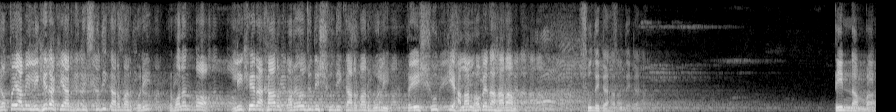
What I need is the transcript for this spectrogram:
যতই আমি লিখে রাখি, আর যদি সুদি কারবার করি, তো বলেন তো, লিখে রাখার পরেও যদি সুদি কারবার বলি, তো এই সুদ কি হালাল হবে না হারাম? সুদ এটা হারাম। তিন নাম্বার,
